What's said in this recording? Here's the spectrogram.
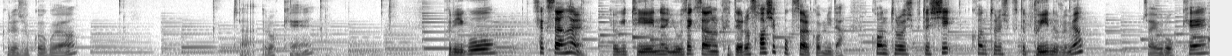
그려줄 거고요. 자 이렇게. 그리고 색상을 여기 뒤에 있는 이 색상을 그대로 서식 복사할 겁니다. Control Shift C Control Shift V 누르면 자 이렇게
